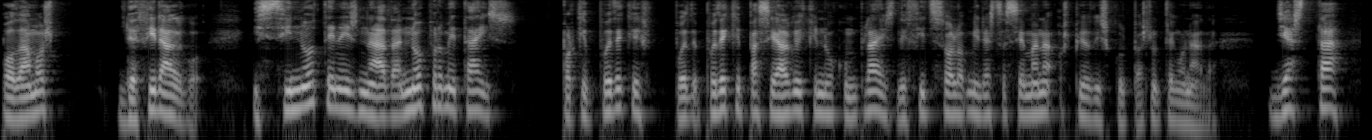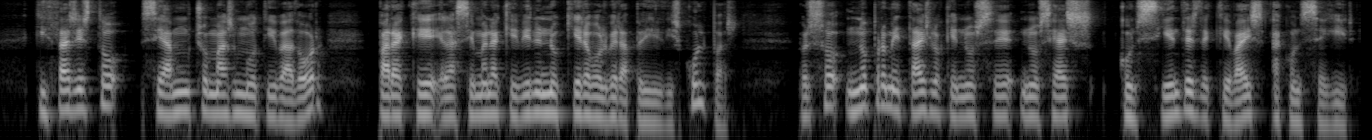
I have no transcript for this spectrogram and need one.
podamos decir algo. Y si no tenéis nada, no prometáis, porque puede que, puede, puede que pase algo y que no cumpláis. Decid solo, mira, esta semana os pido disculpas, no tengo nada. Ya está. Quizás esto sea mucho más motivador para que la semana que viene no quiera volver a pedir disculpas. Por eso no prometáis lo que no, no seáis conscientes de que vais a conseguir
